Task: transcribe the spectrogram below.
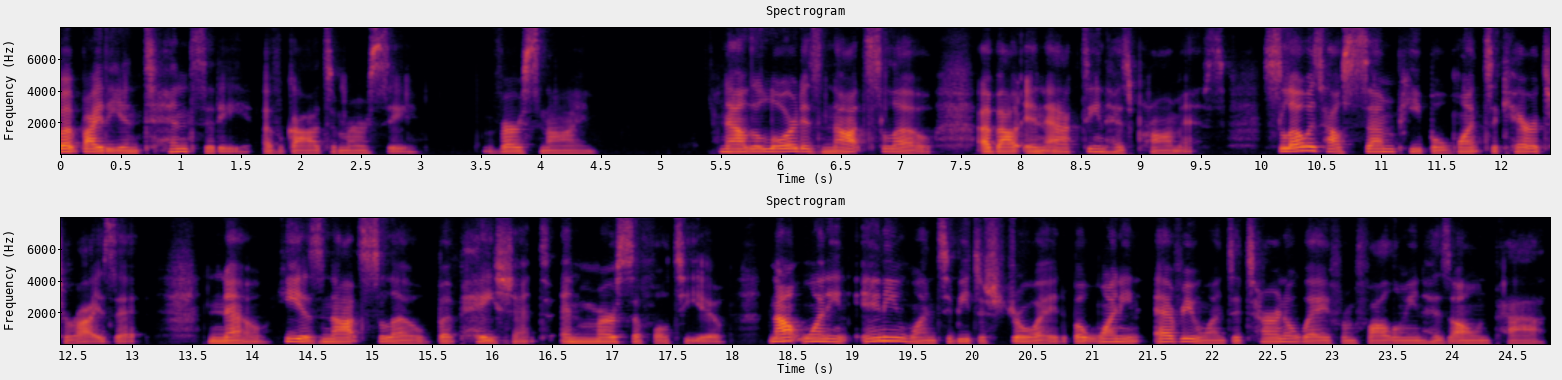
but by the intensity of God's mercy. Verse 9. Now, the Lord is not slow about enacting his promise. Slow is how some people want to characterize it. No, he is not slow, but patient and merciful to you, not wanting anyone to be destroyed, but wanting everyone to turn away from following his own path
